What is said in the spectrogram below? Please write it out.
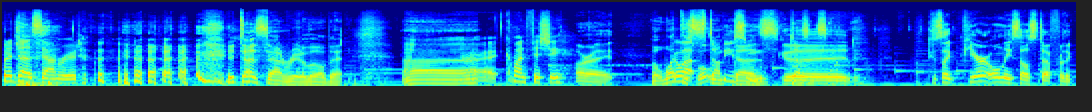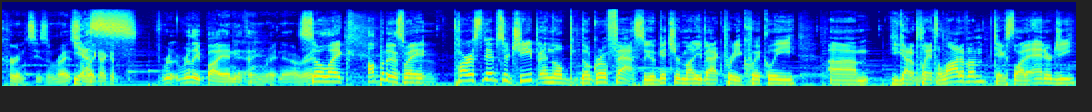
But it does sound rude. It does sound rude a little bit. Uh, All right, come on, fishy. All right. but what Go the up. What would stump be does some doesn't sound. good? Because like Pierre only sells stuff for the current season, right? So like I Yes. could re- really buy anything right now, right? So like, I'll put it this way: parsnips are cheap and they'll they'll grow fast, so you'll get your money back pretty quickly. Um, you got to plant a lot of them; takes a lot of energy.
